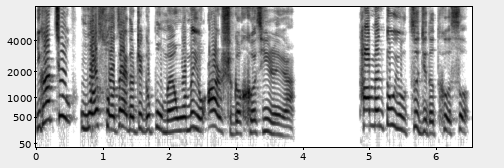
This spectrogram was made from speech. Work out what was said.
你看，就我所在的这个部门，我们有二十个核心人员，他们都有自己的特色。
